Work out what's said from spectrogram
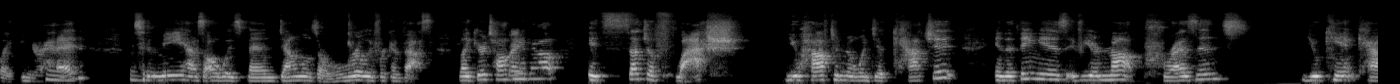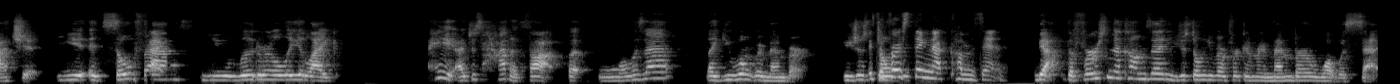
like in your mm-hmm. head, mm-hmm. to me has always been downloads are really freaking fast. Like you're talking right. about, it's such a flash. You have to know when to catch it. And the thing is, if you're not present, you can't catch it. You, it's so fast, you literally like hey, I just had a thought, but what was that? Like you won't remember. You just it's the first thing that comes in. Yeah, the first thing that comes in, you just don't even freaking remember what was said.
